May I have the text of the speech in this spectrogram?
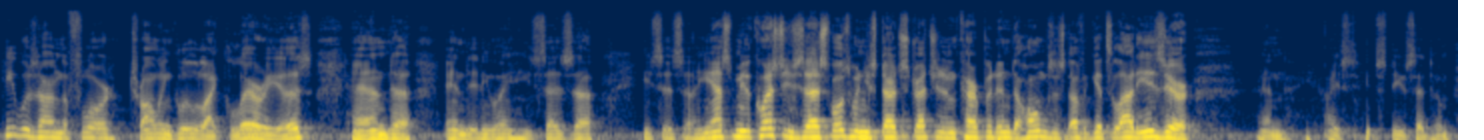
he was on the floor troweling glue like Larry is. And, uh, and anyway, he says, uh, he says, uh, he asked me the question. He said, I suppose when you start stretching and carpet into homes and stuff, it gets a lot easier. And I, Steve said to him,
